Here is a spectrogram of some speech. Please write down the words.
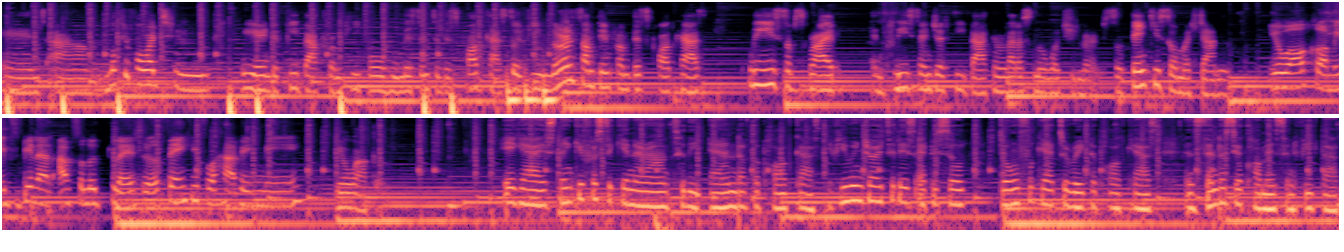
and um, looking forward to hearing the feedback from people who listen to this podcast. So if you learned something from this podcast, please subscribe and please send your feedback and let us know what you learned. So thank you so much, Dami. You're welcome. It's been an absolute pleasure. Thank you for having me. You're welcome. Hey guys, thank you for sticking around to the end of the podcast. If you enjoyed today's episode, don't forget to rate the podcast and send us your comments and feedback.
